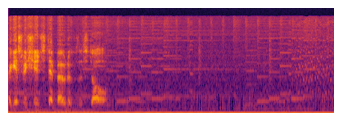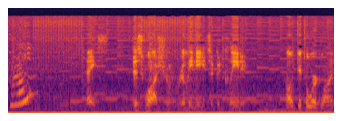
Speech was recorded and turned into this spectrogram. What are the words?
I guess we should step out of the stall. Nice. This washroom really needs a good cleaning. I'll get to work, Lime.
